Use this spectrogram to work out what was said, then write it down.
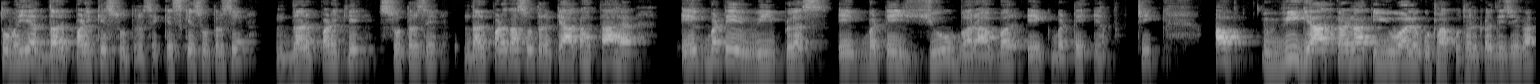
तो भैया, दर्पण के सूत्र से, किसके सूत्र से? दर्पण के सूत्र से। दर्पण का सूत्र क्या कहता है? एक बटे वी प्लस एक बटे यू बराबर एक बटे एफ़ ठीक, अब v ज्ञात करना तो u वालों को उठा उधर कर दीजिएगा।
